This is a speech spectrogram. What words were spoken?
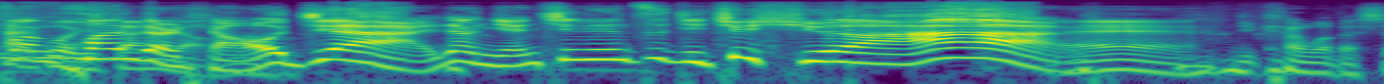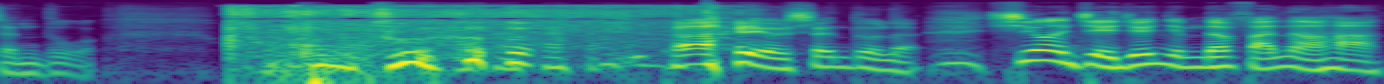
放宽点条件，让年轻人自己去选。哎，你看我的深度，太有深度了。希望解决你们的烦恼哈。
